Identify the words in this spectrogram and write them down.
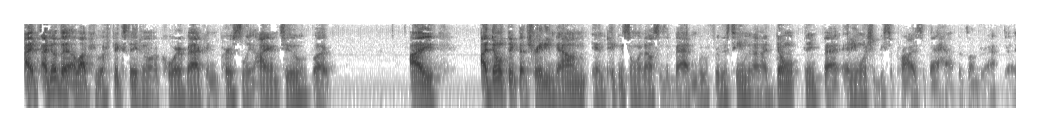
I, I know that a lot of people are fixated on a quarterback, and personally I am too. But I I don't think that trading down and picking someone else is a bad move for this team, and I don't think that anyone should be surprised if that happens on draft day.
